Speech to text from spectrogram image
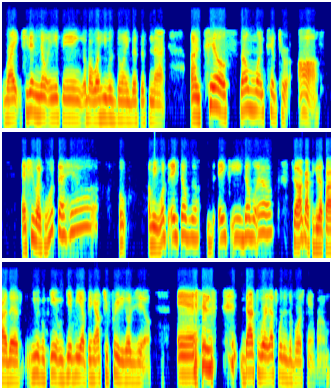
right? She didn't know anything about what he was doing, this, this, and that, until someone tipped her off, and she's like, "What the hell? Oh, I mean, what the H double E L?" So I got to get up out of this. You can you can get me up in here. I'm too free to go to jail, and that's where that's where the divorce came from.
